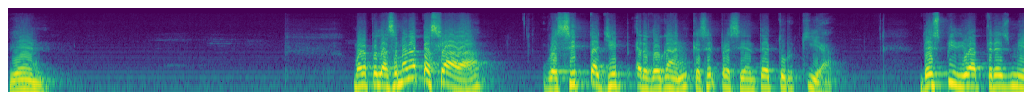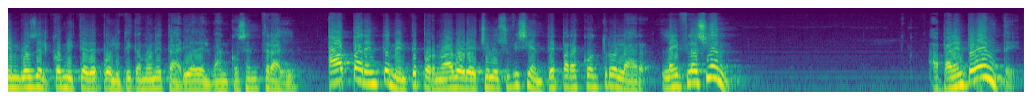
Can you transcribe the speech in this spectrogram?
bien. Bueno, pues la semana pasada, Recep Tayyip Erdogan, que es el presidente de Turquía, despidió a tres miembros del Comité de Política Monetaria del Banco Central, aparentemente por no haber hecho lo suficiente para controlar la inflación. Aparentemente.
